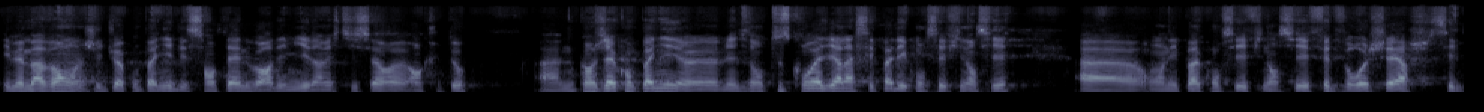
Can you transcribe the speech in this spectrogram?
Et même avant, j'ai dû accompagner des centaines, voire des milliers d'investisseurs en crypto. donc, quand j'ai accompagné, bien évidemment, tout ce qu'on va dire là, c'est pas des conseils financiers. on n'est pas conseiller financier. Faites vos recherches. C'est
